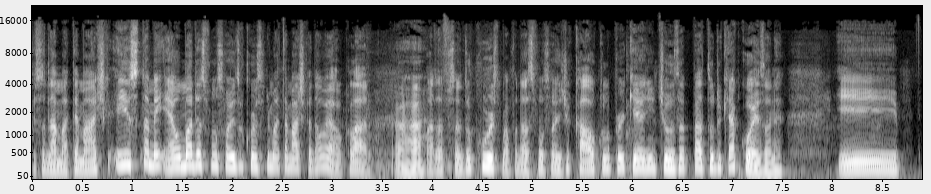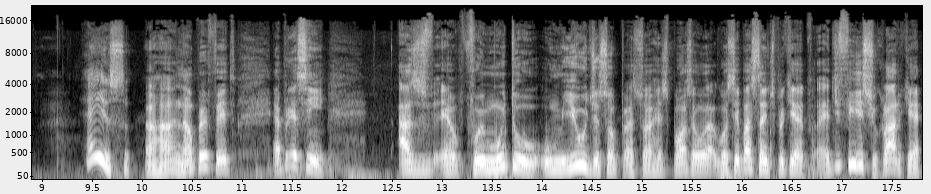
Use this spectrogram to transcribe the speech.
estudar matemática. E isso também é uma das funções do curso de matemática da UEL, claro. Aham. Uma das funções do curso, uma das funções de cálculo, porque a gente usa para tudo que é coisa, né? E é isso. Aham, não, perfeito. É porque assim, as, eu fui muito humilde a sua, a sua resposta, eu gostei bastante, porque é difícil, claro que é.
